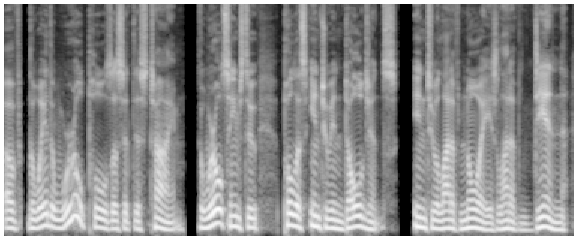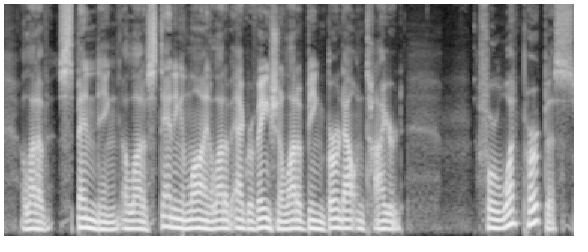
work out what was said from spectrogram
of the way the world pulls us at this time. The world seems to pull us into indulgence, into a lot of noise, a lot of din, a lot of spending, a lot of standing in line, a lot of aggravation, a lot of being burned out and tired. For what purpose?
